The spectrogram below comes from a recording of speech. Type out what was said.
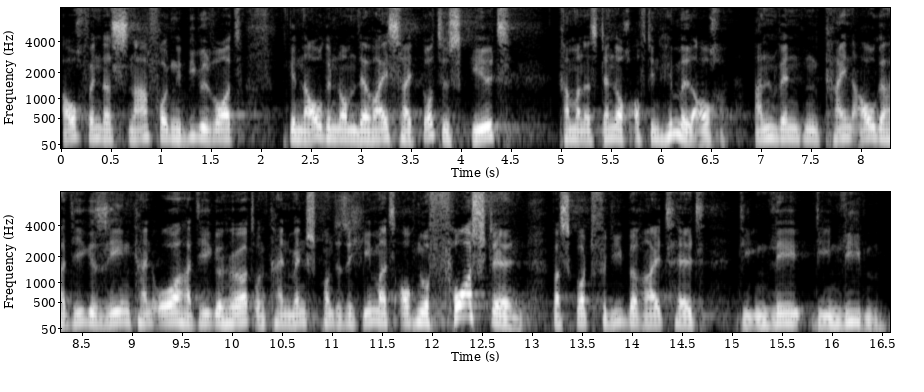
Auch wenn das nachfolgende Bibelwort genau genommen der Weisheit Gottes gilt, kann man es dennoch auf den Himmel auch anwenden. Kein Auge hat je gesehen, kein Ohr hat je gehört und kein Mensch konnte sich jemals auch nur vorstellen, was Gott für die bereithält, die ihn, die ihn lieben.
